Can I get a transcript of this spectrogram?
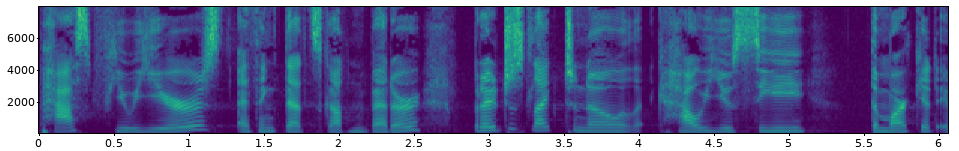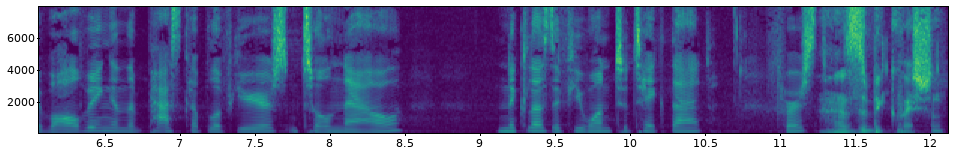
past few years. I think that's gotten better, but I'd just like to know like, how you see the market evolving in the past couple of years until now. Niklas, if you want to take that first. That's a big question.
